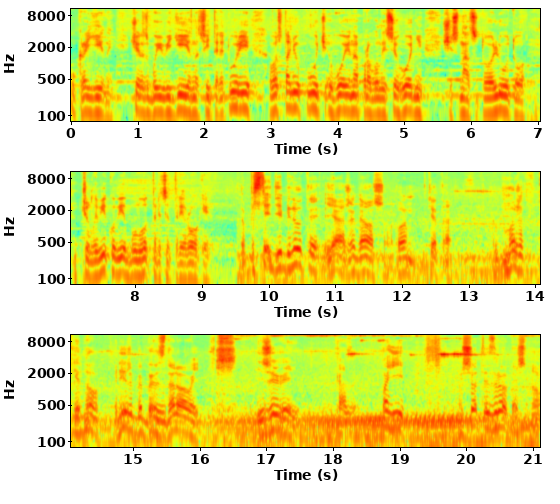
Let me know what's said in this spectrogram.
України. Через бойові дії на цій території в останню путь воїна провели сьогодні, 16 лютого. Чоловікові було 33 роки. До последней минуты я ожидал, что он где-то, может, в плену, лишь бы был здоровый и живий. Каже, погиб. Ну, що ти зробиш? Ну,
